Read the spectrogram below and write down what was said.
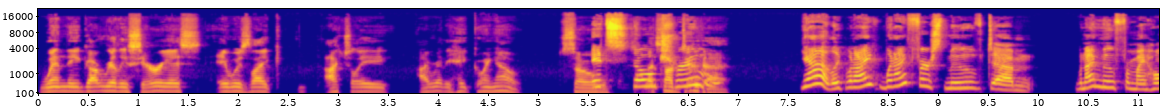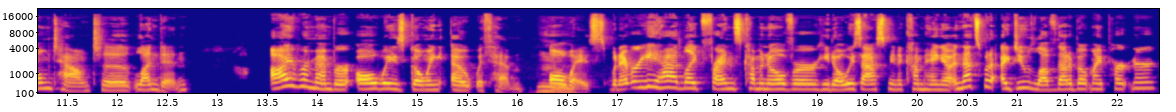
when they got really serious, it was like, actually, I really hate going out. So It's so let's not do true. that. Yeah, like when I when I first moved um when I moved from my hometown to London, I remember always going out with him. Hmm. Always. Whenever he had like friends coming over, he'd always ask me to come hang out. And that's what I do love that about my partner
